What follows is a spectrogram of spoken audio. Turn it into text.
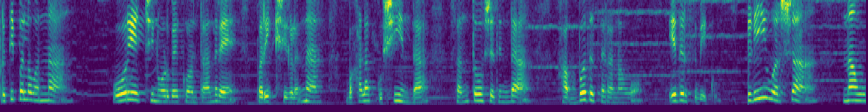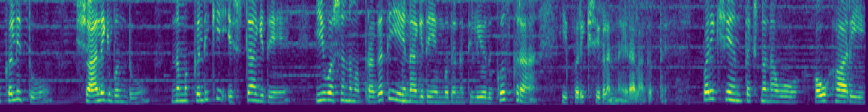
ಪ್ರತಿಫಲವನ್ನು ಓರೆ ಹೆಚ್ಚಿ ನೋಡಬೇಕು ಅಂತ ಅಂದರೆ ಪರೀಕ್ಷೆಗಳನ್ನು ಬಹಳ ಖುಷಿಯಿಂದ, ಸಂತೋಷದಿಂದ ಹಬ್ಬದ ಥರ ನಾವು ಎದುರಿಸಬೇಕು. ಇಡೀ ವರ್ಷ ನಾವು ಕಲಿತು, ಶಾಲೆಗೆ ಬಂದು ನಮ್ಮ ಕಲಿಕೆ ಎಷ್ಟಾಗಿದೆ, ಈ ವರ್ಷ ನಮ್ಮ ಪ್ರಗತಿ ಏನಾಗಿದೆ ಎಂಬುದನ್ನು ತಿಳಿಯೋದಕ್ಕೋಸ್ಕರ ಈ ಪರೀಕ್ಷೆಗಳನ್ನು ಇಡಲಾಗುತ್ತೆ. ಪರೀಕ್ಷೆ ಅಂದ ತಕ್ಷಣ ನಾವು ಔಹಾರಿ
